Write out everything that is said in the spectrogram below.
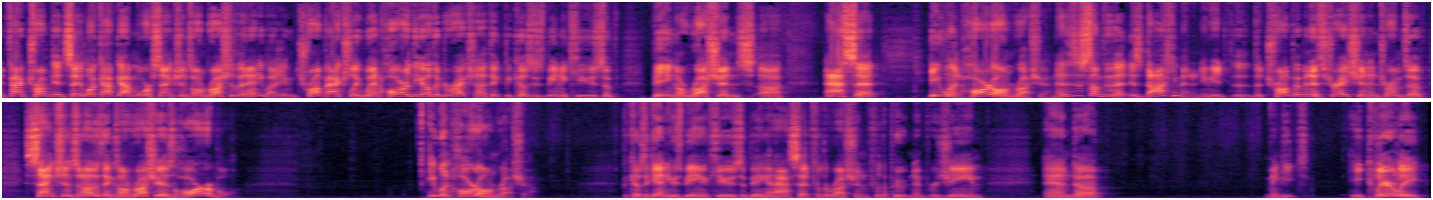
In fact, Trump did say, look, I've got more sanctions on Russia than anybody. Trump actually went hard the other direction. I think because he's being accused of being a Russian uh, asset, he went hard on Russia. Now, this is something that is documented. I mean, the, the Trump administration, in terms of sanctions and other things on Russia, is horrible. He went hard on Russia because, again, he was being accused of being an asset for the Russian, for the Putin regime. And, uh, I mean, he, he clearly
